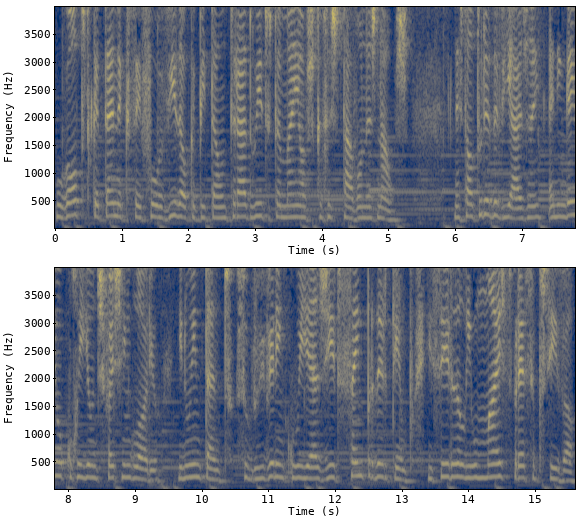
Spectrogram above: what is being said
O golpe de katana que ceifou a vida ao capitão terá doído também aos que restavam nas naus. Nesta altura da viagem, a ninguém ocorria um desfecho inglório, e no entanto, sobreviver incluía agir sem perder tempo e sair dali o mais depressa possível.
